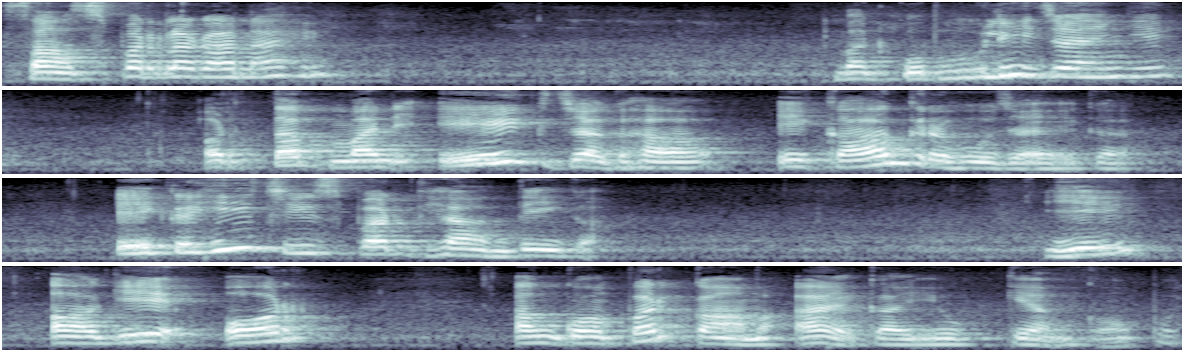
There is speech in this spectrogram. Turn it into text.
सांस पर लगाना है। मन को भूल ही जाएँगे और तब मन एक जगह एकाग्र हो जाएगा, एक ही चीज़ पर ध्यान देगा। ये आगे और अंगों पर काम आएगा, योग के अंगों पर।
